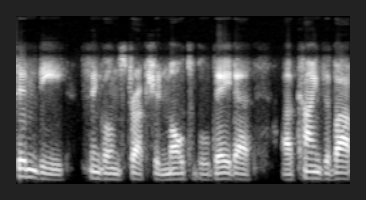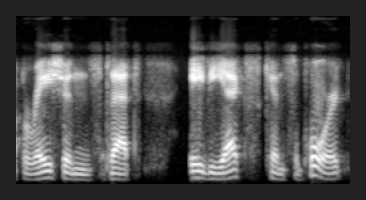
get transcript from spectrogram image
SIMD, single instruction, multiple data, uh, kinds of operations that AVX can support,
